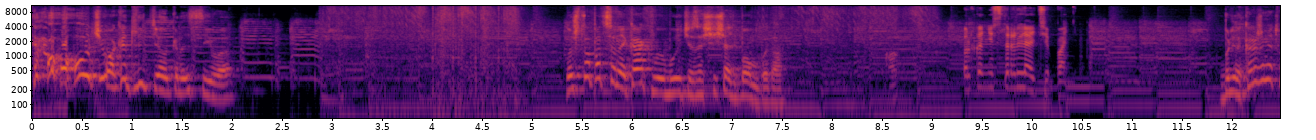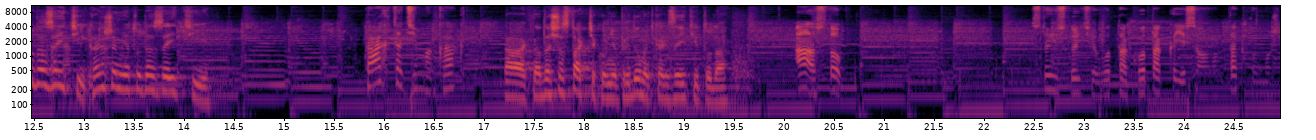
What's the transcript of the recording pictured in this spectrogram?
да? О, чувак отлетел красиво. Ну что, пацаны, как вы будете защищать бомбу-то? Только не стреляйте ним. Блин, как же мне туда зайти? Как же мне туда зайти? Как-то, Дима, как? Так, надо сейчас тактику мне придумать, как зайти туда. А, стоп. Стойте, стойте, вот так, вот так, если он вот так, то можно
